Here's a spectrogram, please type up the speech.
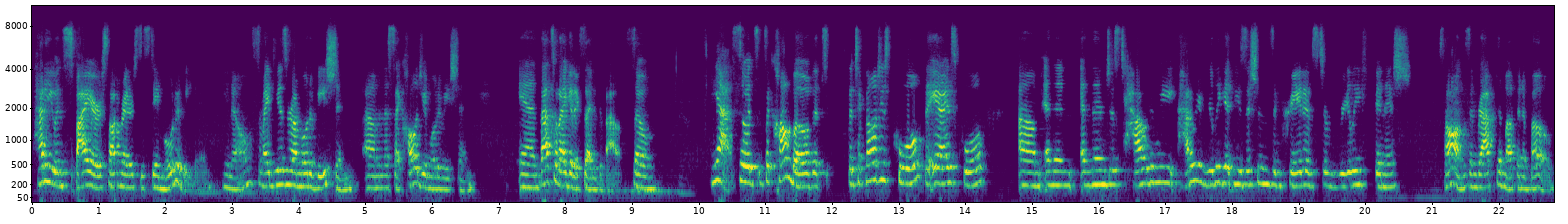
how do you inspire songwriters to stay motivated you know some ideas around motivation um, and the psychology of motivation and that's what i get excited about so yeah so it's it's a combo that the technology is cool the ai is cool um, and then and then just how do we how do we really get musicians and creatives to really finish songs and wrap them up in a bow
